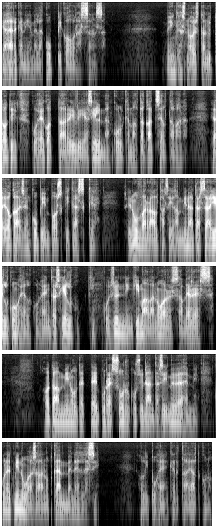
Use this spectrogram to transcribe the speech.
ja Härkäniemellä kuppi kourassansa. Minkäs noista nyt otit, kun hekottaa riviä silmän kulkemalta katseltavana, ja jokaisen kupin poski käskee. Sinun varaltasihan minä tässä hilkun helkun, enkös hilkukkin, kuin synnin kimala nuoressa veressä. Ota minut, ettei pure surku sydäntäsi myöhemmin, kun et minua saanut kämmenellesi. Oli puheen kertaa jatkunut.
